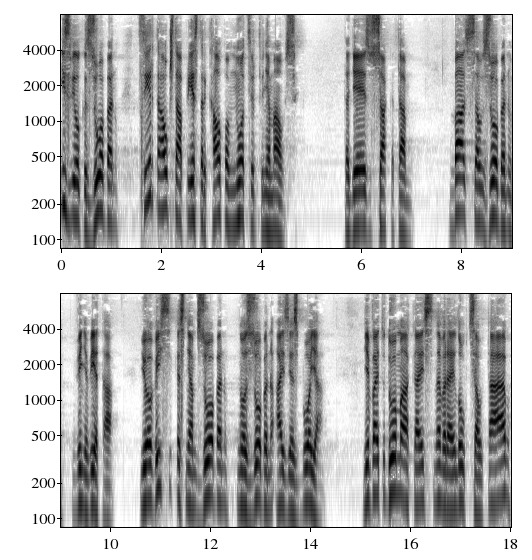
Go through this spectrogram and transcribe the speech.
izvilka zobenu, cirta augstā priestera kalpam, nocirt viņam ausi. Tad Jēzus saka tam: Bāz savu zobenu viņa vietā, jo visi, kas ņem zobenu, no zobena aizies bojā. Ja vai tu domā, ka es nevarēju lūgt savu tēvu,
